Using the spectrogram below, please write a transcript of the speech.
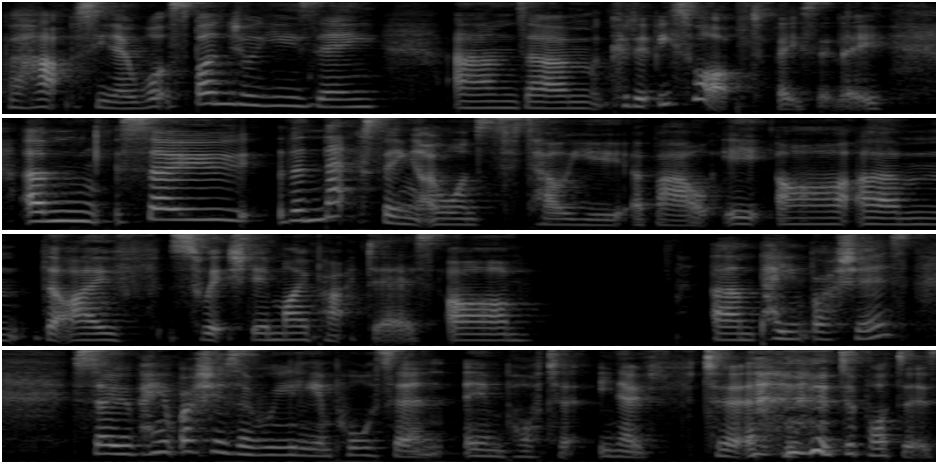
perhaps you know what sponge you're using and um, could it be swapped basically um, so the next thing i wanted to tell you about it are um, that i've switched in my practice are um, paintbrushes so paintbrushes are really important in potter, you know, to to potters.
